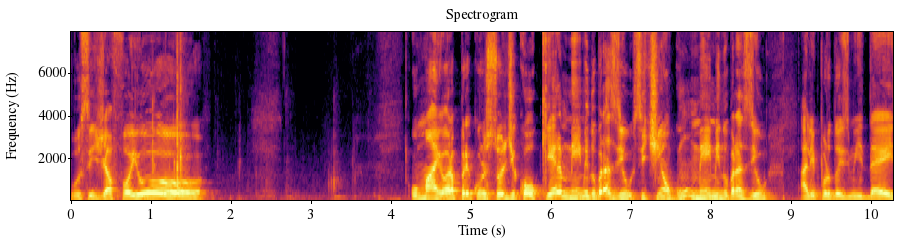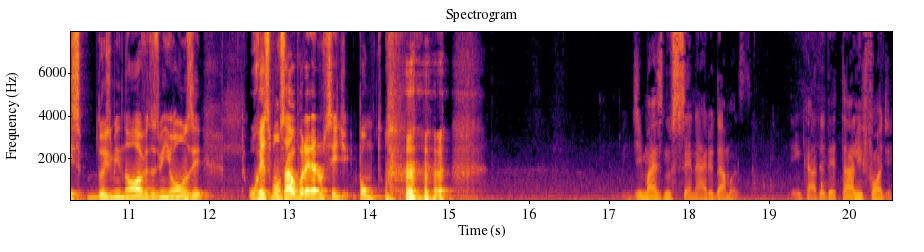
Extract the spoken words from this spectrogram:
O Cid já foi o. O maior precursor de qualquer meme do Brasil. Se tinha algum meme no Brasil, ali por 2010, 2009, 2011, o responsável por ele era o Cid. Ponto. Demais no cenário da Mans. Em cada detalhe fode.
